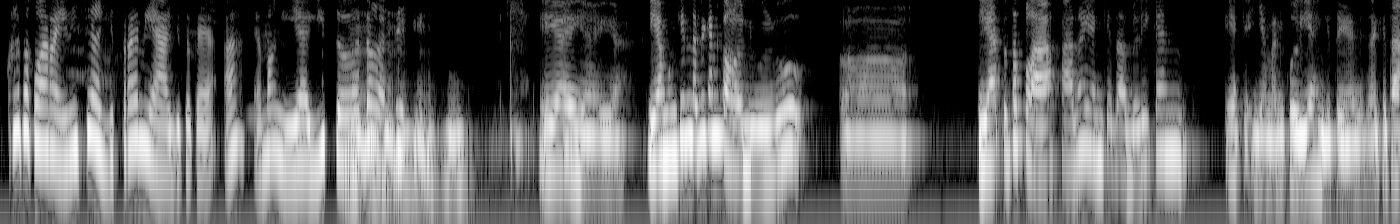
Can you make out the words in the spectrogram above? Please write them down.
kok lu pakai warna ini sih? Lagi tren ya? Gitu kayak ah emang iya? Gitu tau gak sih? Iya iya iya. Ya mungkin tapi kan kalau dulu eh ya tetap lah karena yang kita beli kan ya kayak zaman kuliah gitu ya. Misalnya kita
